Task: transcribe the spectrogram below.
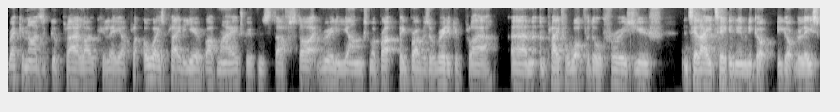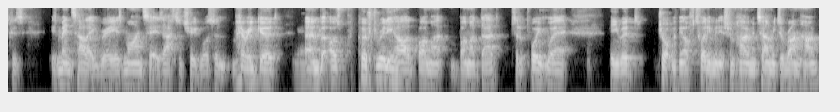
recognised as a good player locally. I pl- always played a year above my age group and stuff. Started really young. So my bro- big brother's a really good player um, and played for Watford all through his youth until 18. And when he got he got released because his mentality, really, his mindset, his attitude wasn't very good. Yeah. Um, but I was pushed really hard by my by my dad to the point where he would drop me off 20 minutes from home and tell me to run home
